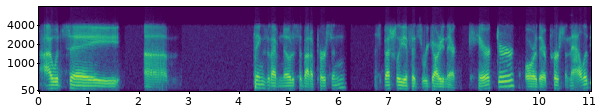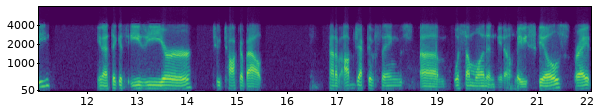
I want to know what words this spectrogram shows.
I would say um, things that I've noticed about a person, especially if it's regarding their character or their personality. You know, I think it's easier to talk about kind of objective things um, with someone and you know maybe skills right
